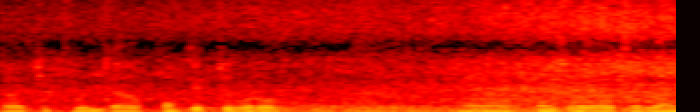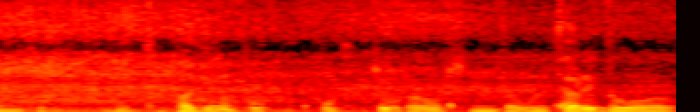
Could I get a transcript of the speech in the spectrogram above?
다 짓고 이제 본격적으로 어, 공사가 들어가는데 이 텃밭기는 본- 본격적으로 하고 있습니다. 울타리도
